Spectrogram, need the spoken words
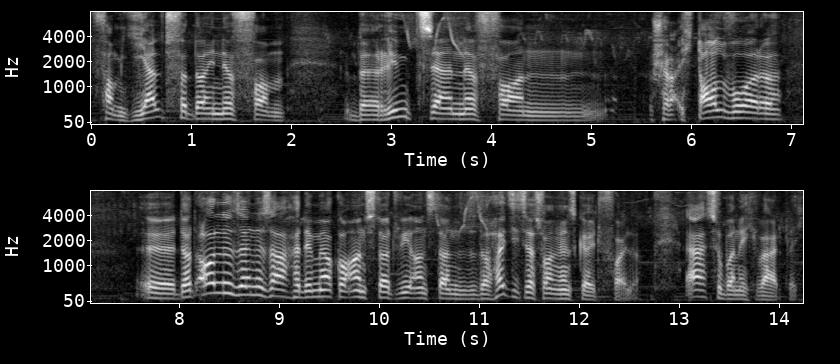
vom Geld verdienen, vom Berühmtsein, von worden. Uh, dat al seine Sachen, die merken uns, dass wir uns dann, da hält sich das von uns Geld feilen. Das ist aber nicht wirklich.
